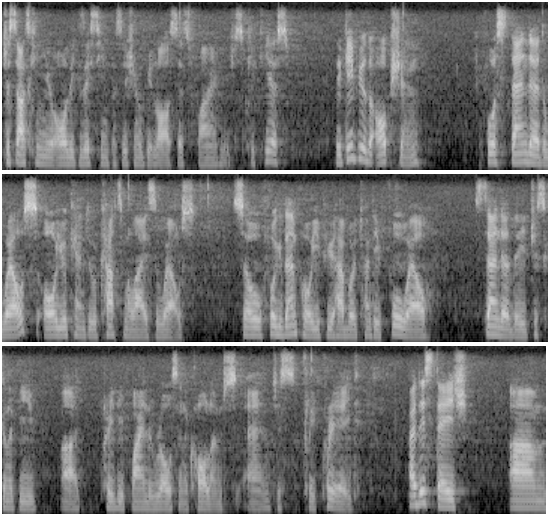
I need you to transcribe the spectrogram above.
just asking you all the existing position will be lost. That's fine. You just click yes. They give you the option for standard wells or you can do customized wells. So for example, if you have a 24 well standard, it's just going to be uh, predefined rows and columns and just click create. At this stage, um,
